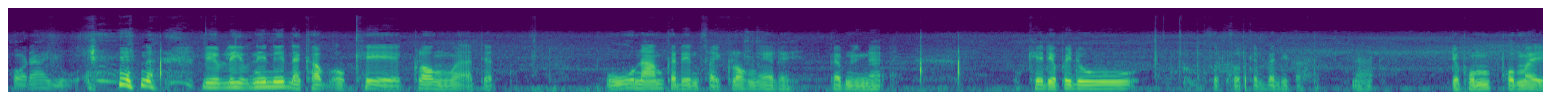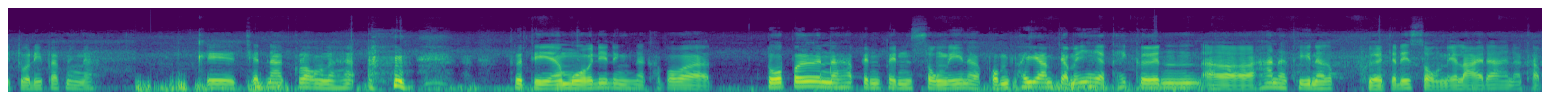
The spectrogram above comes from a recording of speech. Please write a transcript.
พอได้อยู่ รีบๆนิดๆนะครับ โอเค กล้องว่าอาจจะอู้น้ำกระเด็นใส่กล้องแน่เลยแป๊บหนึ่งนะโอเค เดี๋ยวไปดูสดๆกันไปดีกว่านะฮะเดี๋ยวผมผมไอตัวนี้แป๊บหนึ่งนะโอเค เช็ดหน้ากล้องนะฮะตัวทีเอามัวไว้นิดนึงนะครับ เพราะว่าตัวเปืนนะครับเป็นเป็นทรงนี้นะผมพยายามจะไม่อยากให้เกินห้านาทีนะครับเผื่อจะได้ส่งในไลน์ได้นะครับ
